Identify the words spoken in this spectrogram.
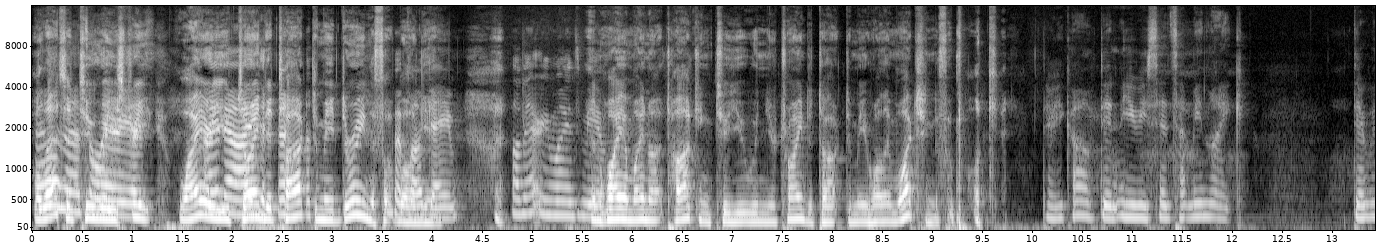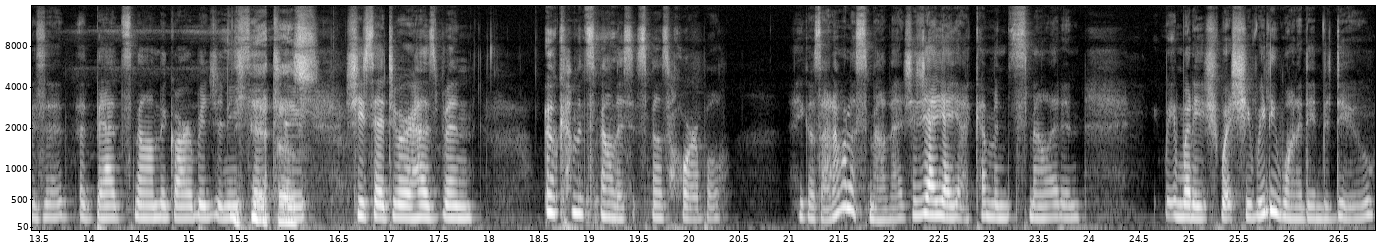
well Oh, that's a two-way hilarious. street. Why are you trying to talk to me during the football, Football game? game. Well, that reminds me And of. why am I not talking to you when you're trying to talk to me while I'm watching the football game? There you go. Didn't you? He said something like, there was a, a bad smell in the garbage, and he said to, she said to her husband, "Oh, come and smell this. It smells horrible." He goes, "I don't want to smell that." She says, "Yeah, yeah, yeah. Come and smell it." And and what he, what she really wanted him to do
